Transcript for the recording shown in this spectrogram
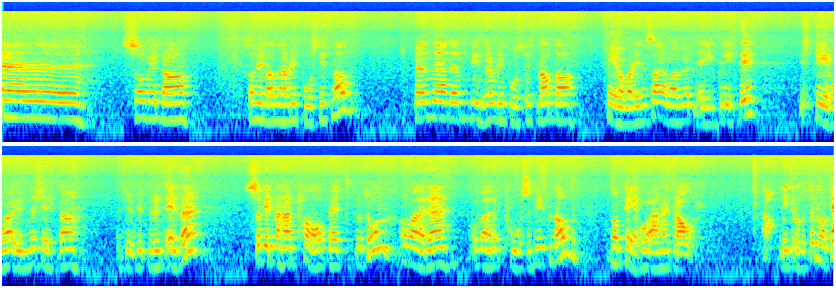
eh, så vil da da den bli positivt ladd. Men eh, den begynner å bli positivt ladd da pH-verdien sa var vel egentlig riktig. Hvis pH er under ca. rundt 11, så vil denne her ta opp et proton og være, og være positivt ladd når pH er nøytral. Ja, litt rotete, men ok.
